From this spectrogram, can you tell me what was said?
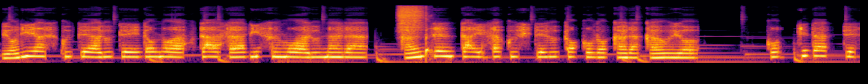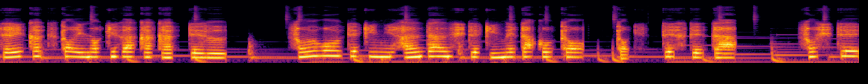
より安くてある程度のアフターサービスもあるなら、感染対策してるところから買うよ。こっちだって生活と命がかかってる。総合的に判断して決めたこと、と切って捨てた。そして、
